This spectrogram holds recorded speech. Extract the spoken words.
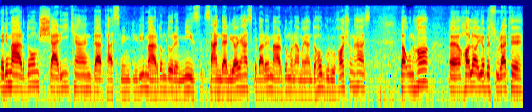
یعنی مردم شریکن در تصمیم گیری. مردم دور میز سندلی هست که برای مردم و نماینده ها گروه هاشون هست. و اونها حالا یا به صورت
